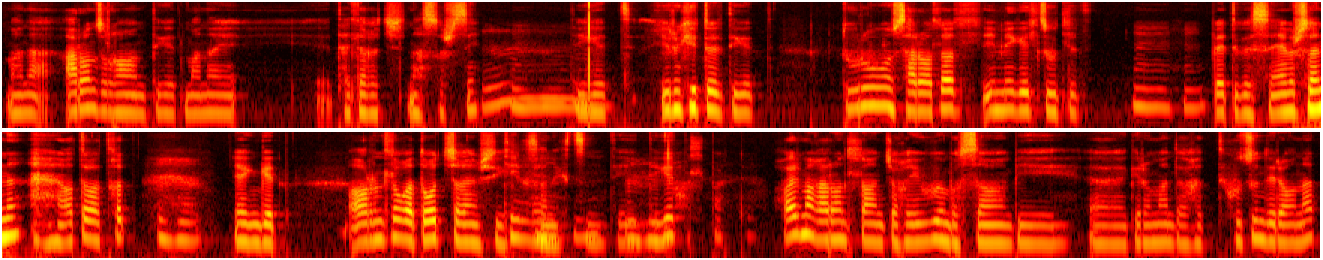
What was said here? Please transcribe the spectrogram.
манай 16 онд тэгээд манай талигаж нас урсан. Тэгээд ерөнхийдөө тэгээд дөрвөн сар болол имээгэл зүудлээд байдаг байсан. Амар сонио. Одоо бодоход яг ингээд орон руугаа дуудаж байгаа юм шиг санагдсан. Тийм. Тэгээд 2017 он жоох эвгүй болсон. Би э, Германд байхад хүзүүн дээр унаад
